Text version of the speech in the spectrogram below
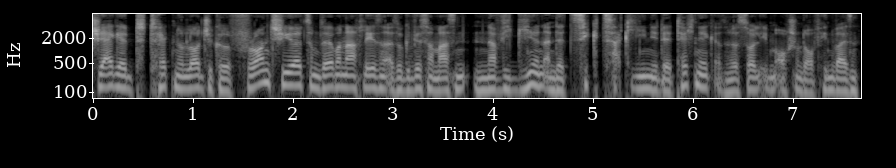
Jagged Technological Frontier zum selber nachlesen, also gewissermaßen navigieren an der Zickzacklinie der Technik. Also das soll eben auch schon darauf hinweisen,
